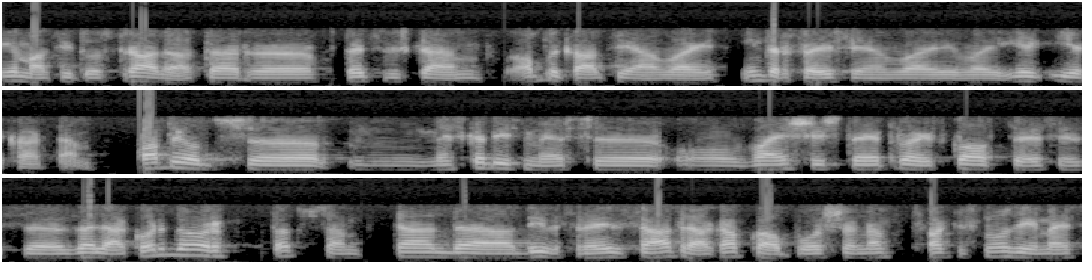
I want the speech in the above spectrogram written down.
iemācītos strādāt ar specifiskām aplikācijām vai interfejsiem vai, vai iekārtām. Papildus mēs skatīsimies, vai šis te projekts kvalificēsies zaļā koridora statusam, tad divas reizes ātrāk apkalpošana faktiski nozīmēs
